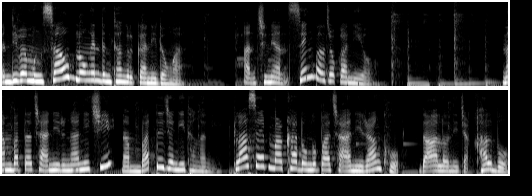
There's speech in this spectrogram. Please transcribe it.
은디바 멍사오 블롱엔 등탕 르카니 동아 안치냔 생발조카니요 남바타 차니 릉아니치? 남바테 쟁기 당하니. 플러스 앱 마카 동거파 차니 랑코 다알로니 자칼보.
